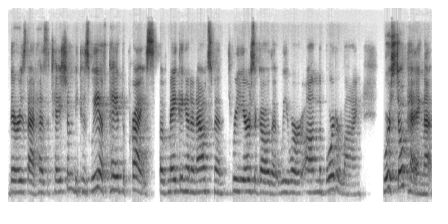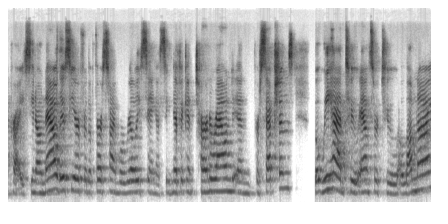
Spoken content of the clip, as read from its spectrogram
there is that hesitation because we have paid the price of making an announcement three years ago that we were on the borderline. We're still paying that price. You know, now this year, for the first time, we're really seeing a significant turnaround in perceptions but we had to answer to alumni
